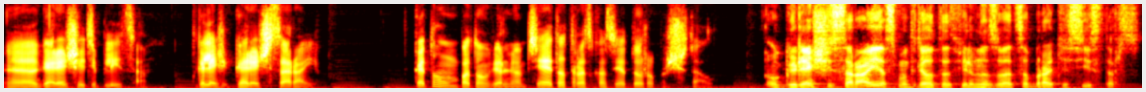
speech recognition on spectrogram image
Э, горячая теплица. Горяч- горячий сарай. К этому мы потом вернемся. Этот рассказ я тоже прочитал. О, «Горящий сарай» я смотрел этот фильм, называется «Братья Систерс».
